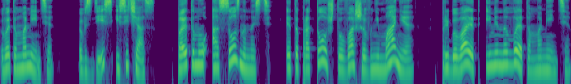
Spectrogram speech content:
в этом моменте, в здесь и сейчас. Поэтому осознанность – это про то, что ваше внимание пребывает именно в этом моменте.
